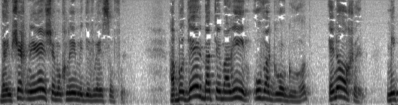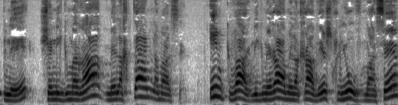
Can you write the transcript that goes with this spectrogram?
בהמשך נראה שהם אוכלים מדברי סופרים. הבודל בתמרים ובגרוגרות אינו אוכל, מפני שנגמרה מלאכתן למעשר. אם כבר נגמרה המלאכה ויש חיוב מעשר,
